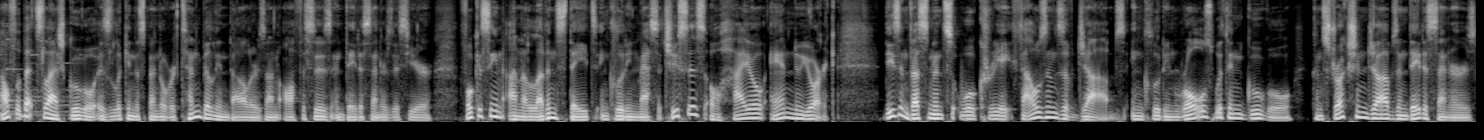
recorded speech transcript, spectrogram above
Alphabet slash Google is looking to spend over $10 billion on offices and data centers this year, focusing on 11 states, including Massachusetts, Ohio, and New York. These investments will create thousands of jobs, including roles within Google, construction jobs in data centers,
